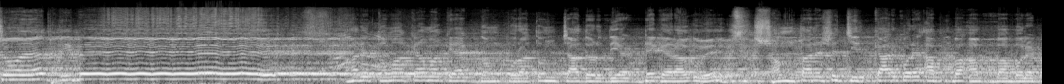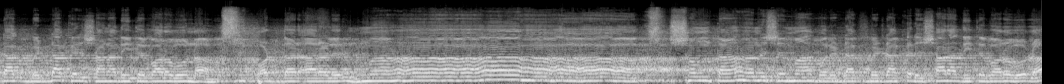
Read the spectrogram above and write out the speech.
শোয়া দিবে। আরে তোমাকে আমাকে একদম পুরাতন চাদর দিয়ে ডেকে রাখবে। সন্তান এসে চিৎকার করে আব্বা আব্বা বলে ডাকবে, ডাকের সাড়া দিতে পারব না। পর্দার আড়ালের মা সন্তান সে মা বলে ডাকবে, ডাকের সারা দিতে পারব না।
